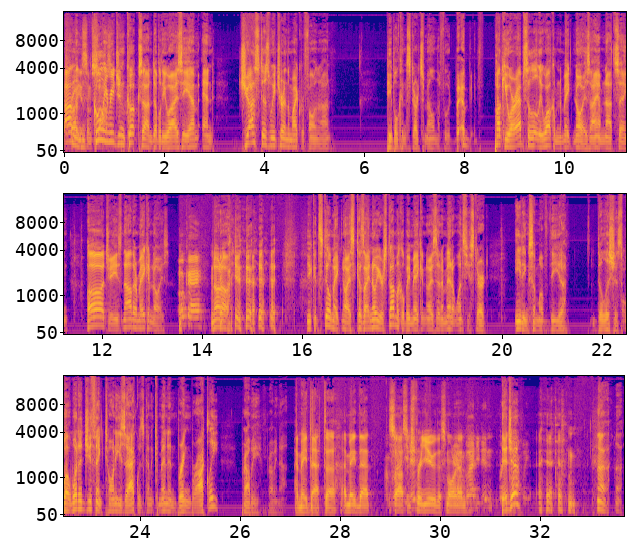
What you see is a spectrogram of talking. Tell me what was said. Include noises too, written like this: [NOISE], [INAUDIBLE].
On the some Coulee sauce. Region Cooks on WIZM, and just as we turn the microphone on, people can start smelling the food. Uh, Puck, you are absolutely welcome to make noise. I am not saying, oh, geez, now they're making noise. Okay. No, no. [LAUGHS] [LAUGHS] you can still make noise because I know your stomach will be making noise in a minute once you start eating some of the uh, delicious. Well, what did you think? Tony Zach was going to come in and bring broccoli? Probably, probably not. I made that. Uh, I made that glad you sausage didn't. for you this Yeah, I'm morning. glad you didn't. Did ya? broccoli. [LAUGHS]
